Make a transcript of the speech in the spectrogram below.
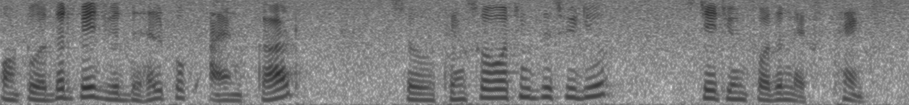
onto other page with the help of ion card. So thanks for watching this video. Stay tuned for the next thanks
